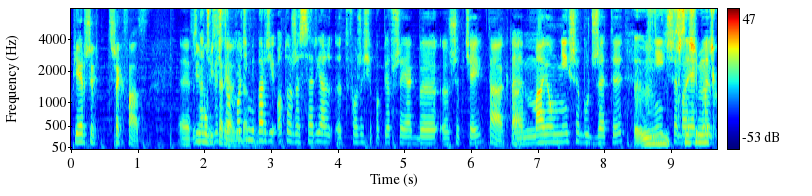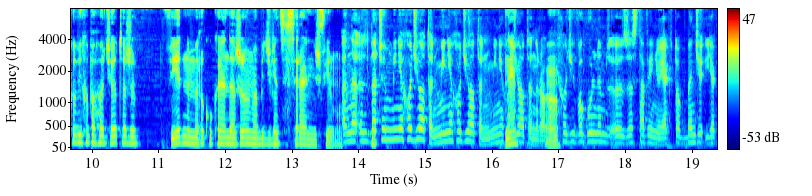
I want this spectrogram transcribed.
pierwszych trzech faz. E, filmów Znaczy, i wiesz co, seriali. chodzi mi bardziej o to, że serial e, tworzy się po pierwsze jakby e, szybciej, Tak, e, tak. mają mniejsze budżety, W, mniej w trzeba sensie jakby... Maćkowi chyba chodzi o to, że w jednym roku kalendarzowym ma być więcej seriali niż filmów. A na, znaczy mi nie chodzi o ten, mi nie chodzi o ten, mi nie chodzi Nie? o ten rok, No. mi chodzi w ogólnym e, zestawieniu, jak to będzie, jak,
